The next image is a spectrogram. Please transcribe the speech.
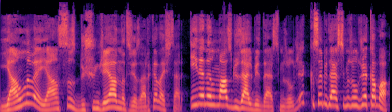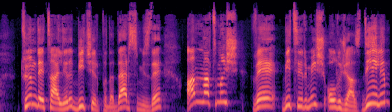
Yanlı ve yansız düşünceyi anlatacağız arkadaşlar. İnanılmaz güzel bir dersimiz olacak. Kısa bir dersimiz olacak ama tüm detayları bir çırpıda dersimizde anlatmış ve bitirmiş olacağız. Diyelim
